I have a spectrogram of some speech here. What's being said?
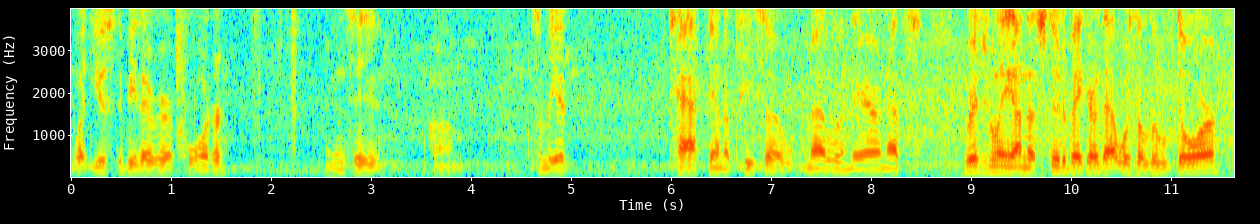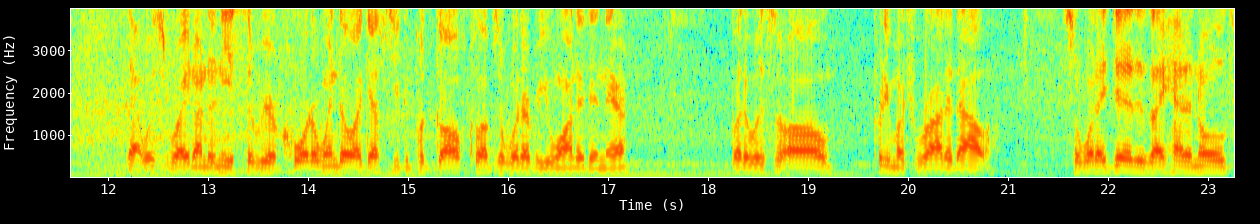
what used to be the rear quarter. You can see um, somebody had tacked in a piece of metal in there, and that's originally on the Studebaker. That was a little door that was right underneath the rear quarter window. I guess you could put golf clubs or whatever you wanted in there, but it was all pretty much rotted out. So what I did is I had an old,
